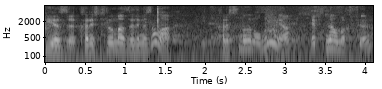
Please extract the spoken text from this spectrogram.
piyazı karıştırılmaz dediniz ama karıştırmadan olur mu ya? Hepsini almak istiyorum.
